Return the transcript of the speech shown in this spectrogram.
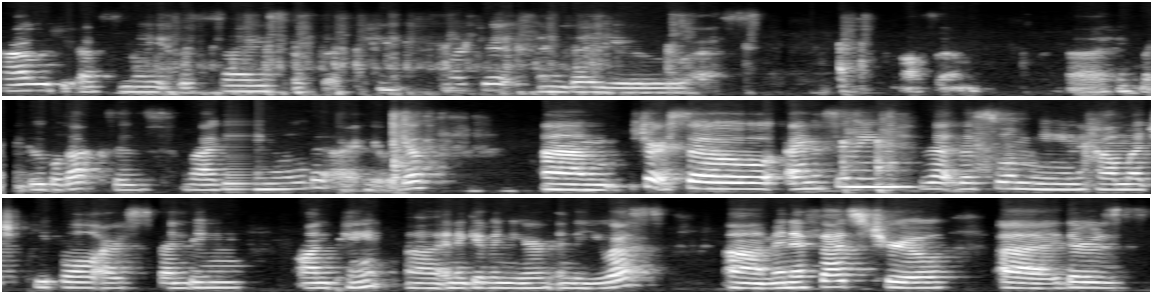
How would you estimate the size of the paint market in the US? Awesome. Uh, I think my Google Docs is lagging a little bit. All right, here we go. Um, sure. So I'm assuming that this will mean how much people are spending on paint uh, in a given year in the US. Um, and if that's true, uh, there's,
